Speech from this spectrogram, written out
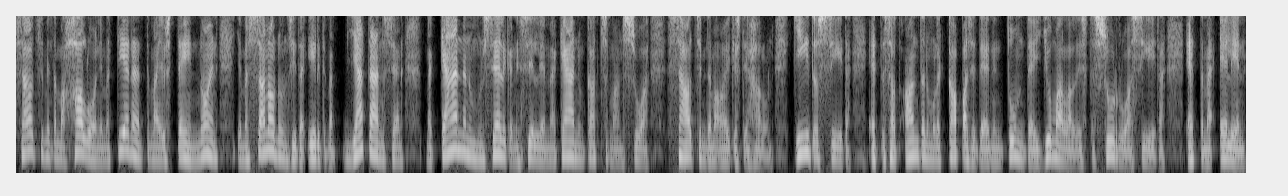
Sä oot se, mitä mä haluan. Ja mä tiedän, että mä just tein noin. Ja mä sanodun siitä irti. Mä jätän sen. Mä käännän mun selkäni sille ja mä käännyn katsomaan sua. Sä oot se, mitä mä oikeasti haluan. Kiitos siitä, että sä oot antanut mulle kapasiteetin tuntea jumalallista surua siitä, että mä elin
